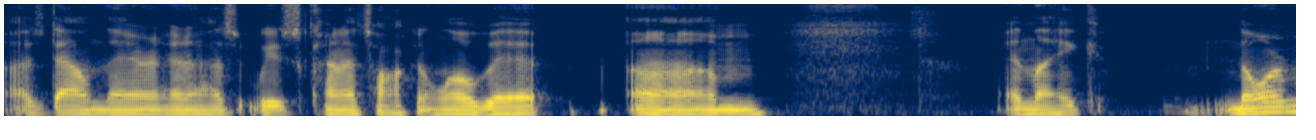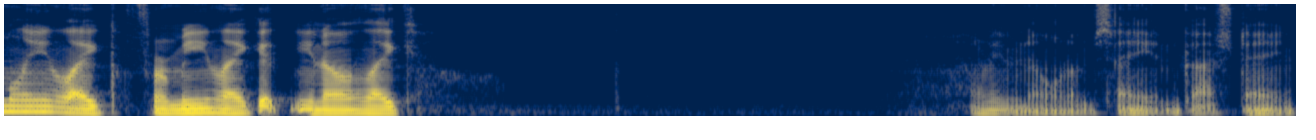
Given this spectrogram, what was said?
I was down there, and I was we was kind of talking a little bit. Um, and like normally, like for me, like it, you know, like I don't even know what I'm saying. Gosh dang.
